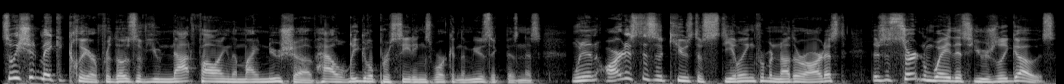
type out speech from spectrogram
So we should make it clear for those of you not following the minutia of how legal proceedings work in the music business. When an artist is accused of stealing from another artist, there's a certain way this usually goes.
